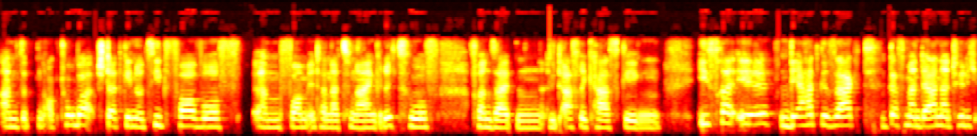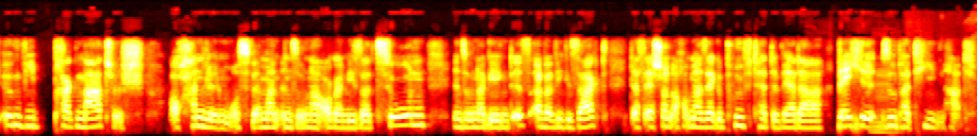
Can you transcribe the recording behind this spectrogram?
am 7. Oktober statt Genozidvorwurf ähm, vom Internationalen Gerichtshof von Seiten Südafrikas gegen Israel. Der hat gesagt, dass man da natürlich irgendwie pragmatisch auch handeln muss, wenn man in so einer Organisation, in so einer Gegend ist. Aber wie gesagt, dass er schon auch immer sehr geprüft hätte, wer da welche mhm. Sympathien hat.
